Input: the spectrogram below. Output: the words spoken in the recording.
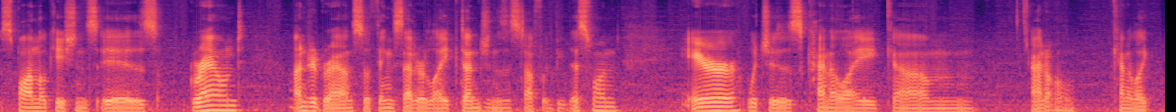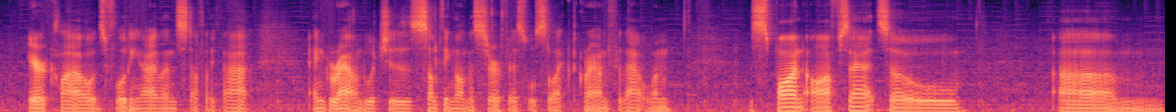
spawn locations is ground, underground, so things that are like dungeons and stuff would be this one. Air, which is kind of like, um, I don't know, kind of like air clouds, floating islands, stuff like that. And ground, which is something on the surface. We'll select ground for that one spawn offset, so um,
